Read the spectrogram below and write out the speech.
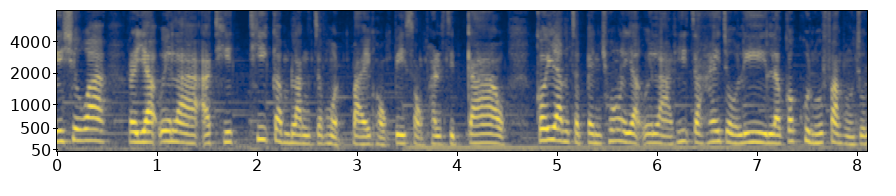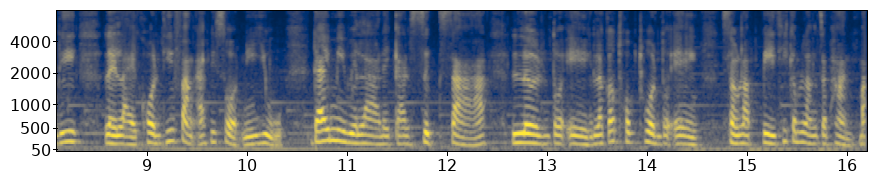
ลี่เชื่อว่าระยะเวลาอาทิตย์ที่กำลังจะหมดไปของปี 2019 ก็ยังจะเป็นช่วงระยะเวลาที่จะให้โจลี่แล้วก็คุณผู้ฟังของโจลี่หลาย ๆ คนที่ฟัง episode นี้อยู่ ได้มีเวลาในการศึกษา learn ตัวเอง แล้วก็ทบทวนตัวเองสำหรับปีที่กำลังจะผ่านไป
